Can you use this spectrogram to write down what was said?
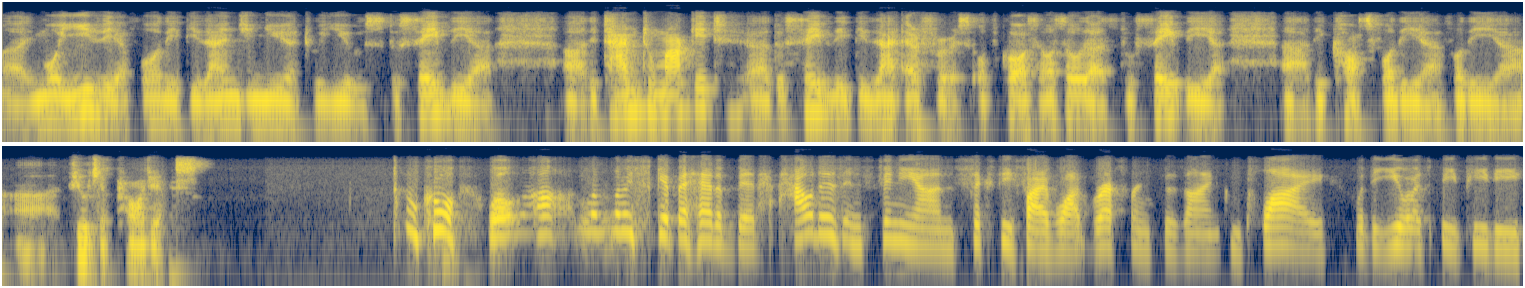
uh, more easier for the design engineer to use to save the the time to market, to save the design efforts, of course, also to save the the cost for the for the future projects. Oh, cool. Well, uh, let, let, me skip ahead a bit. How does Infineon's 65 watt reference design comply with the USB PD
